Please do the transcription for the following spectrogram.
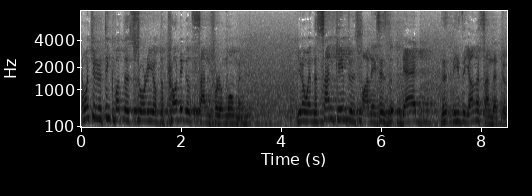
I want you to think about the story of the prodigal son for a moment. You know, when the son came to his father, he says, Dad, he's the younger son that too.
